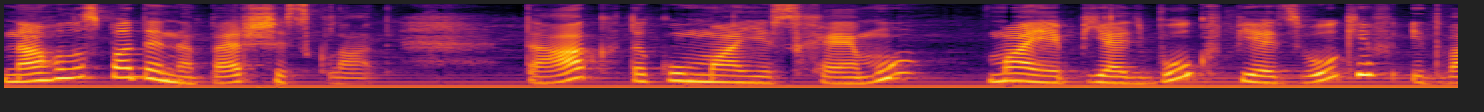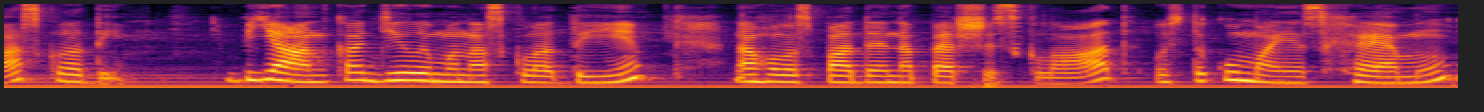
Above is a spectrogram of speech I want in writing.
наголос падає на перший склад. Так, таку має схему. Має 5 букв, 5 звуків і 2 склади. Б'янка ділимо на склади, наголос падає на перший склад. Ось таку має схему.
